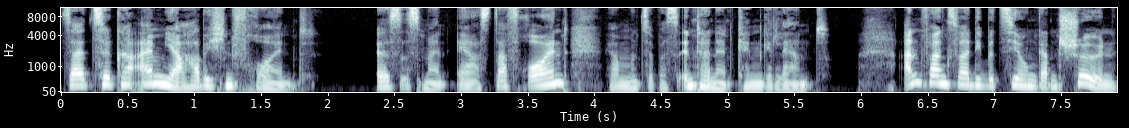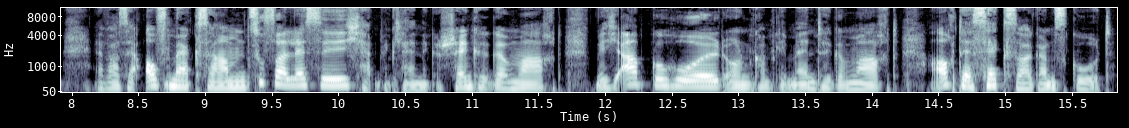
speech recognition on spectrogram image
Seit circa einem Jahr habe ich einen Freund. Es ist mein erster Freund. Wir haben uns übers Internet kennengelernt. Anfangs war die Beziehung ganz schön. Er war sehr aufmerksam, zuverlässig, hat mir kleine Geschenke gemacht, mich abgeholt und Komplimente gemacht. Auch der Sex war ganz gut.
